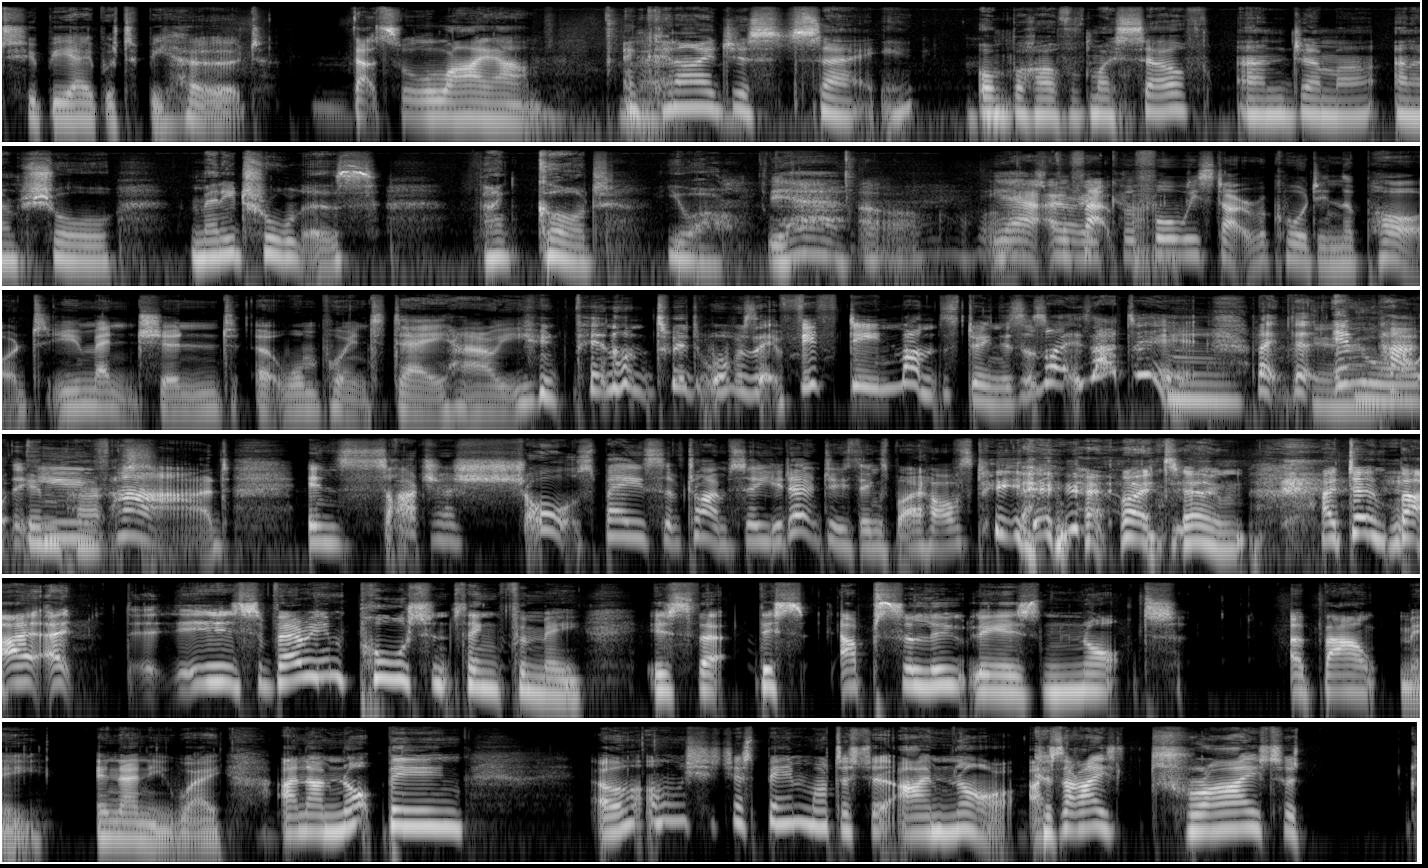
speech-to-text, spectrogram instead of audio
to be able to be heard. That's all I am. And can I just say, on behalf of myself and Jemma, and I'm sure many trawlers, thank God you are. Yeah. Oh, yeah. In very fact, before we started recording the pod, you mentioned at one point today how you'd been on Twitter. What was it? Fifteen months doing this. I was like, is that it? Mm, like the Yeah. impact Your that you've had in such a short space of time. So you don't do things by halves, do you? no, I don't. I don't. But I, I, it's a very important thing for me is that this absolutely is not about me in any way, and I'm not being. Oh, oh she's just being modest. I'm not because I try to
